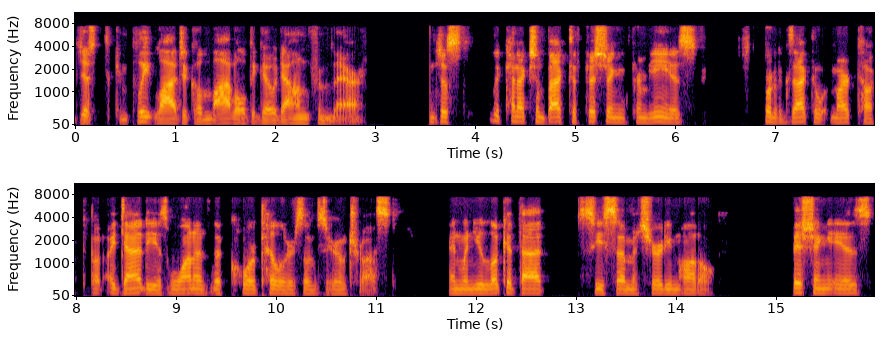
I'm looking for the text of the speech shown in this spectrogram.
just complete logical model to go down from there. And just the connection back to phishing for me is sort of exactly what mark talked about. Identity is one of the core pillars of zero trust. And when you look at that CISA maturity model phishing is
